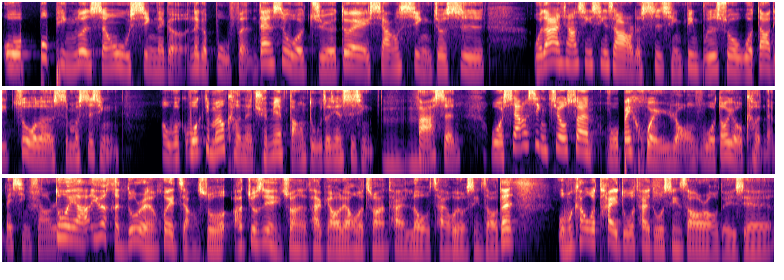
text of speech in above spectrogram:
我不评论生物性那个那个部分，但是我绝对相信，就是我当然相信性骚扰的事情，并不是说我到底做了什么事情。哦，我我有没有可能全面防毒这件事情发生？嗯嗯、我相信，就算我被毁容，我都有可能被性骚扰。对啊，因为很多人会讲说啊，就是因为你穿的太漂亮或者穿的太露才会有性骚扰。但我们看过太多太多性骚扰的一些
